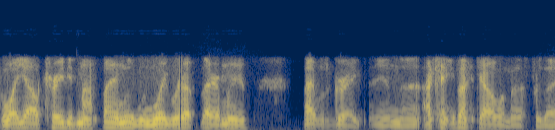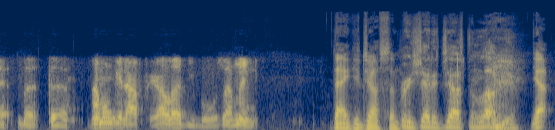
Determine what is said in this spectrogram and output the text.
the way y'all treated my family when we were up there, man, that was great. And uh, I can't thank y'all enough for that. But uh I'm gonna get off here. I love you boys. I mean it. Thank you, Justin. Appreciate it, Justin. Love you. Yep.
